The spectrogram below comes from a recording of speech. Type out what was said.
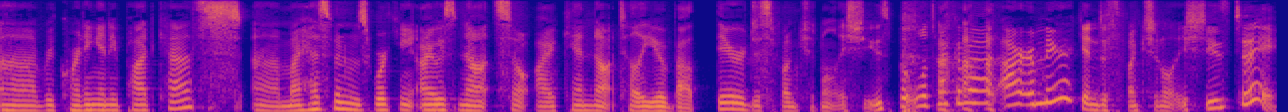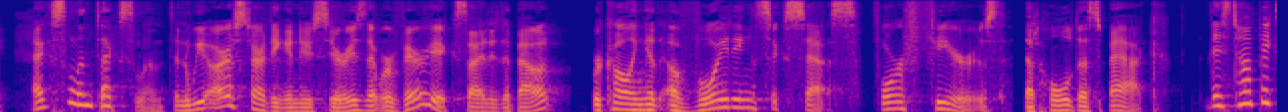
uh, recording any podcasts. Uh, my husband was working. I was not, so I cannot tell you about their dysfunctional issues, but we'll talk about our American dysfunctional issues today. Excellent, excellent. And we are starting a new series that we're very excited about. We're calling it Avoiding Success Four Fears That Hold Us Back. This topic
